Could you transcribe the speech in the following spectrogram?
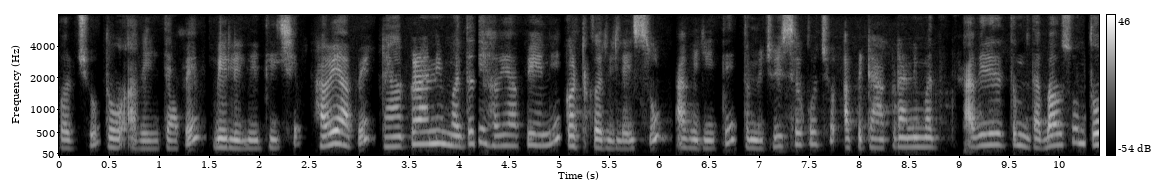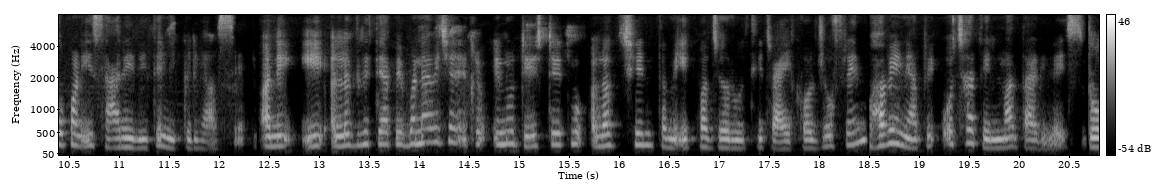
કરજો તો આવી રીતે આપણે બેલી લીધી છે. હવે આપણે ઢાંકણાની મદદથી હવે આપણે એને કટ કરી લઈશું. આવી રીતે તમે જોઈ શકો છો. આપણે ઢાંકણાની મદદ આવી રીતે તમે દબાવશો તો પણ એ સારી રીતે નીકળી આવશે. અને એ અલગ રીતે આપણે બનાવી છે એટલે એનું ટેસ્ટ એટલું અલગ છે ને, તમે એકવાર જરૂરથી ટ્રાય કરજો ફ્રેન્ડ હવે ને આપણે ઓછા તેલમાં તાળી લઈશું. તો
